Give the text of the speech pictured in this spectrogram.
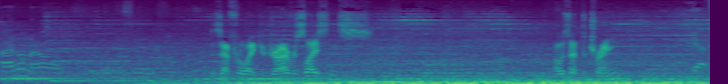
I don't know Is that for like your driver's license? Oh, is that the train? Yes.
